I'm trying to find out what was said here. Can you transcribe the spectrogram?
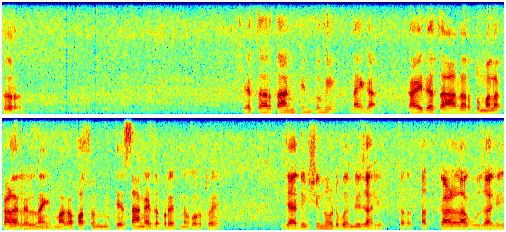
तर याचा अर्थ आणखीन तुम्ही नाही का? कायद्याचा आधार तुम्हाला कळालेला नाही. मागापासून मी ते सांगायचा प्रयत्न करतो आहे ज्या दिवशी नोटबंदी झाली तर तत्काळ लागू झाली.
